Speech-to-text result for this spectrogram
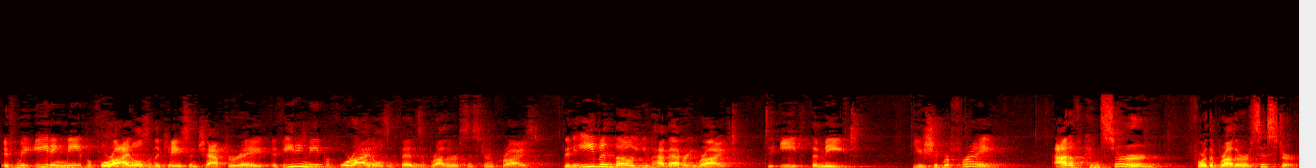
If me, eating meat before idols, in the case in chapter 8, if eating meat before idols offends a brother or sister in Christ, then even though you have every right to eat the meat, you should refrain out of concern for the brother or sister.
